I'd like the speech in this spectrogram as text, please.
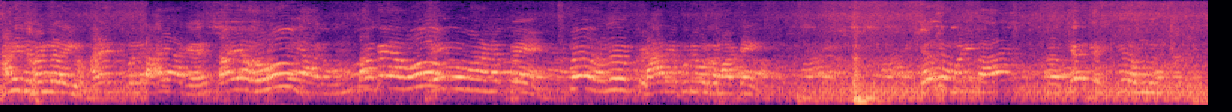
அனைத்து பெண்களையும். அனைத்து தாயாக தாயாகவும் தங்கையாகவும் தெய்வமான நினைப்பேன் யாரையும் புரிய கொடுக்க மாட்டேன் கேட்க மணிப்பா கேட்க கீழே விழுந்து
